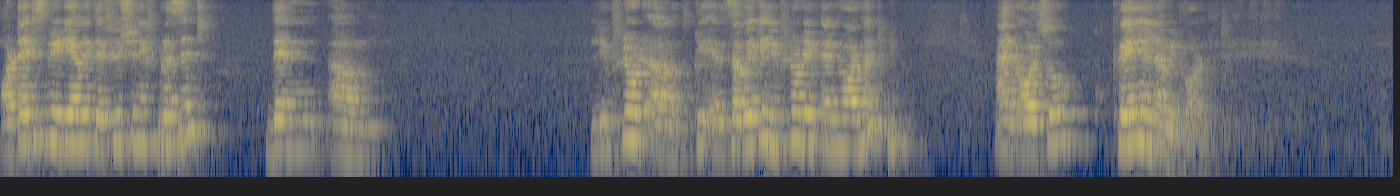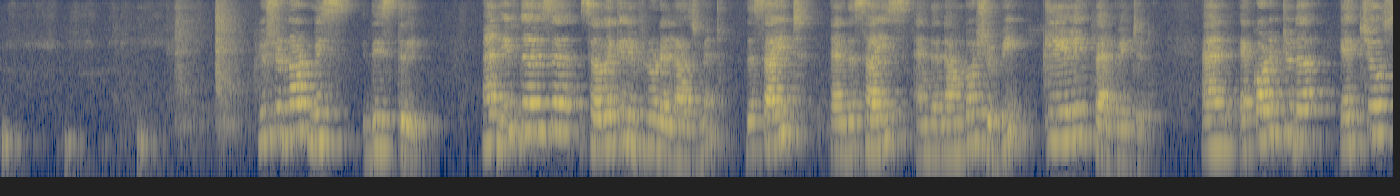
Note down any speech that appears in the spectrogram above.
otitis media with effusion if present, then um, lymph node, uh, uh, cervical lymph node in- involvement and also cranial nerve involvement. You should not miss these three. And if there is a cervical lymph node enlargement, the site and the size and the number should be clearly palpated. And according to the Ho's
